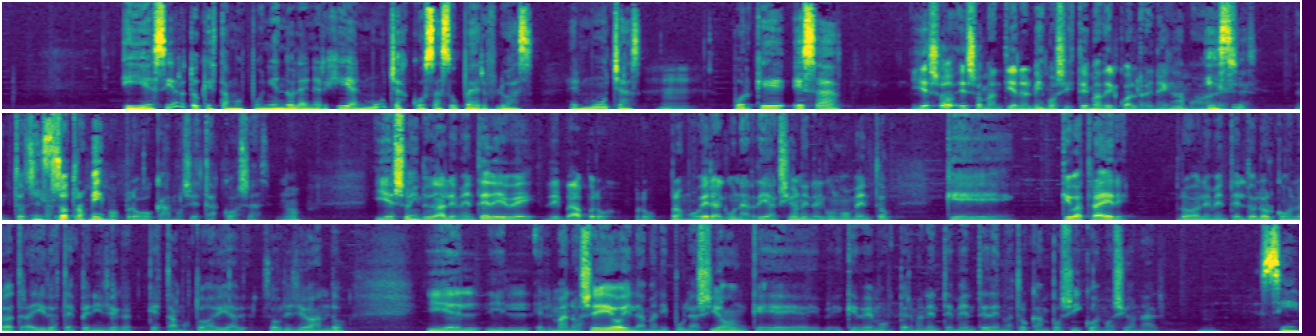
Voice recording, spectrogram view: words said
Y es cierto que estamos poniendo la energía en muchas cosas superfluas, en muchas, mm. porque esa... Y eso, eso mantiene el mismo sistema del cual renegamos a veces. Entonces nosotros mismos provocamos estas cosas, ¿no? Y eso indudablemente debe, va a promover alguna reacción en algún momento que, que va a traer probablemente el dolor como lo ha traído esta experiencia que, estamos todavía sobrellevando y el, el, manoseo y la manipulación que, que, vemos permanentemente de nuestro campo psicoemocional. Sí.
